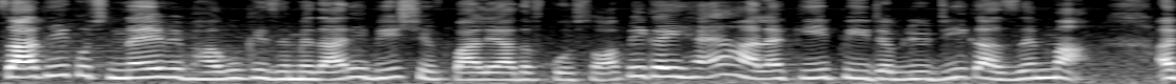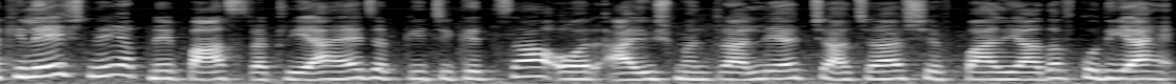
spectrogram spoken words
साथ ही कुछ नए विभागों की ज़िम्मेदारी भी शिवपाल यादव को सौंपी गई है। हालाँकि पीडब्ल्यूडी का जिम्मा अखिलेश ने अपने पास रख लिया है, जबकि चिकित्सा और आयुष मंत्रालय चाचा शिवपाल यादव को दिया है।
